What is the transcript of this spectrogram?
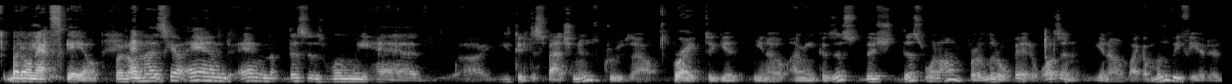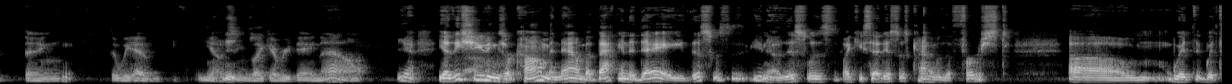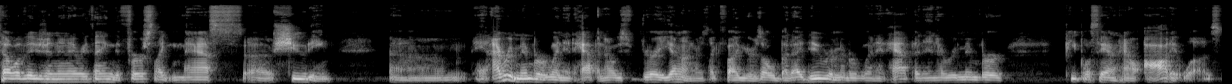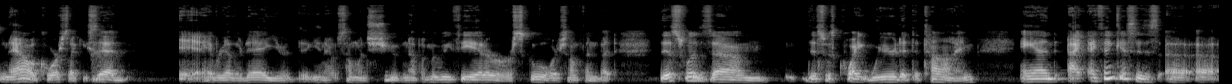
But on that scale, but on And- that scale, and and this is when we had. Uh, you could dispatch news crews out right? to get you know i mean because this this this went on for a little bit it wasn't you know like a movie theater thing that we have you know it seems like every day now Yeah, yeah. These shootings are common now, but back in the day, this was, you know, this was like you said, this was kind of the first um, with with television and everything, the first like mass uh, shooting. Um, and I remember when it happened. I was very young. I was like five years old, but I do remember when it happened, and I remember people saying how odd it was. Now, of course, like you said, every other day you're you know someone's shooting up a movie theater or a school or something. But this was um, this was quite weird at the time, and I, I think this is a,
